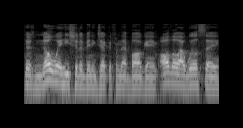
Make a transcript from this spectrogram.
There's no way he should have been ejected from that ball game. Although I will say,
